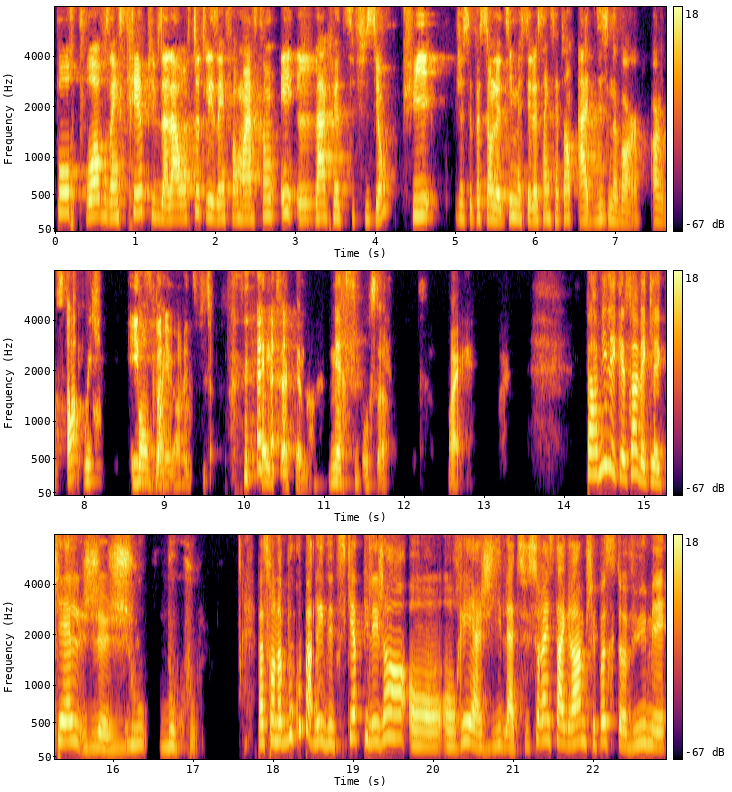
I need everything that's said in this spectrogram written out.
pour pouvoir vous inscrire, puis vous allez avoir toutes les informations et la rediffusion. Puis, je sais pas si on l'a dit, mais c'est le 5 septembre à 19h, heure du Ah oui, bon point. Exactement. Merci pour ça. Ouais. Parmi les questions avec lesquelles je joue beaucoup, Parce qu'on a beaucoup parlé d'étiquettes, puis les gens ont, réagi là-dessus. Sur Instagram, je sais pas si tu as vu, mais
